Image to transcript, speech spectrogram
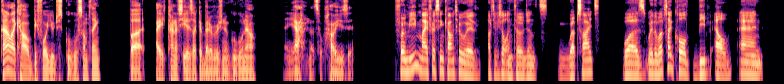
Kind of like how before you just Google something, but I kind of see it as like a better version of Google now. And yeah, that's how I use it. For me, my first encounter with artificial intelligence websites was with a website called DeepL. And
